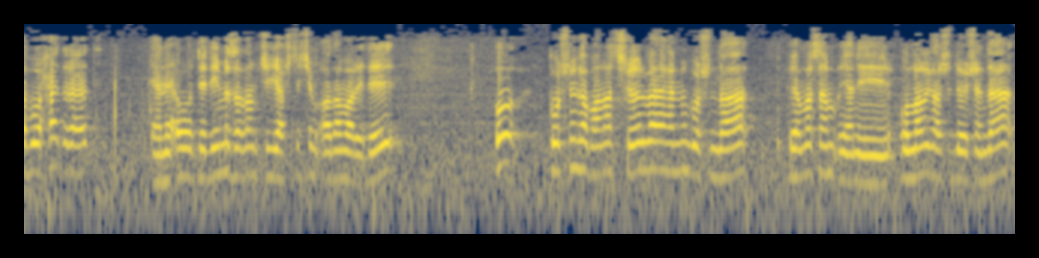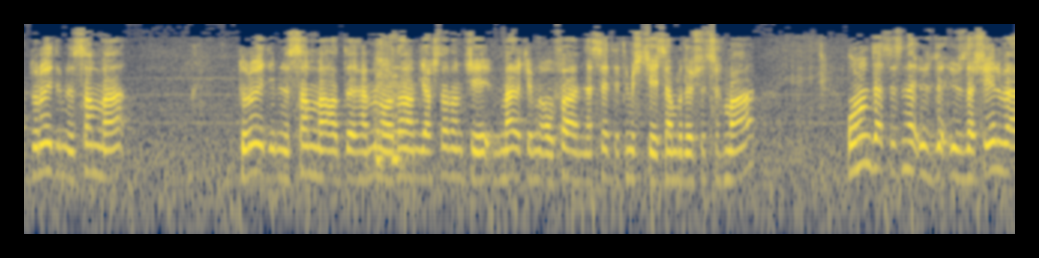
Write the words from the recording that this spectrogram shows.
Əbu Hədrət, yəni o dediyimiz adam ki, yaşlı kim adam var idi, o qoşunun qabağına çıxır və həmin qoşunda Peyğəmbər yəni onlara qarşı döyüşəndə Dureyd ibn Samma Dureyd ibn Samma adlı həmin adam, yaşlı adam ki, Məlik ibn Avfa nəsiyyət etmiş ki, sən bu döyüşə çıxma. Onun dəstəsinə üzlə, üzləşir və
